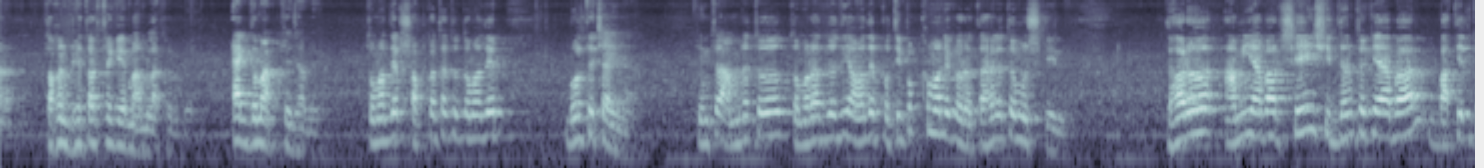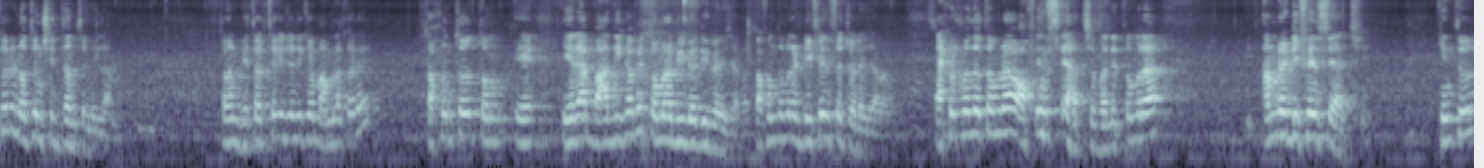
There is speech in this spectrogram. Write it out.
তখন ভেতর থেকে মামলা করবে। একদম আটকে যাবে। তোমাদের সব কথা তো তোমাদের বলতে চাই না। কিন্তু আমরা তো তোমরা যদি আমাদের প্রতিপক্ষ মনে করো, তাহলে তো মুশকিল। ধরো, আমি আবার সেই সিদ্ধান্তকে আবার বাতিল করে নতুন সিদ্ধান্ত নিলাম। তখন ভেতর থেকে যদি কেউ মামলা করে, তখন তো এরা বাদী হবে, তোমরা বিবাদী হয়ে যাবে। তখন তোমরা ডিফেন্সে চলে যাবে। এখন পর্যন্ত তোমরা অফেন্সে আছো মানে তোমরা, আমরা ডিফেন্সে আছি। কিন্তু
